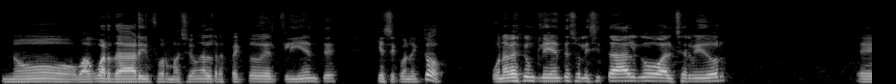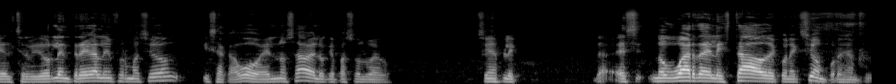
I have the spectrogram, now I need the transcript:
no va a guardar información al respecto del cliente que se conectó. Una vez que un cliente solicita algo al servidor, el servidor le entrega la información y se acabó. Él no sabe lo que pasó luego. ¿Sí me explico? no guarda el estado de conexión, por ejemplo.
